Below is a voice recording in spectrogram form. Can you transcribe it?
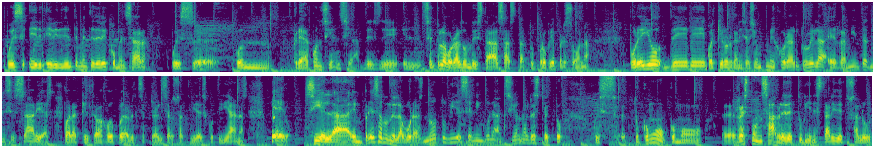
pues e, evidentemente debe comenzar pues eh, con crear conciencia desde el centro laboral donde estás hasta tu propia persona por ello, debe cualquier organización mejorar y proveer las herramientas necesarias para que el trabajador pueda realizar sus actividades cotidianas. Pero si la empresa donde laboras no tuviese ninguna acción al respecto, pues eh, tú como, como eh, responsable de tu bienestar y de tu salud,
